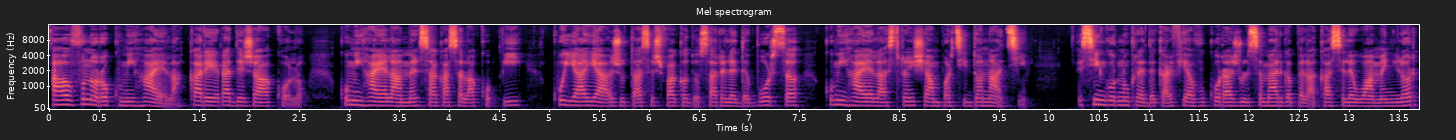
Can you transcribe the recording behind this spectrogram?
A avut noroc cu Mihaela, care era deja acolo. Cu Mihaela a mers acasă la copii, cu ea i-a ajutat să-și facă dosarele de bursă, cu Mihaela a strâns și a împărțit donații. Singur nu crede că ar fi avut curajul să meargă pe la casele oamenilor,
